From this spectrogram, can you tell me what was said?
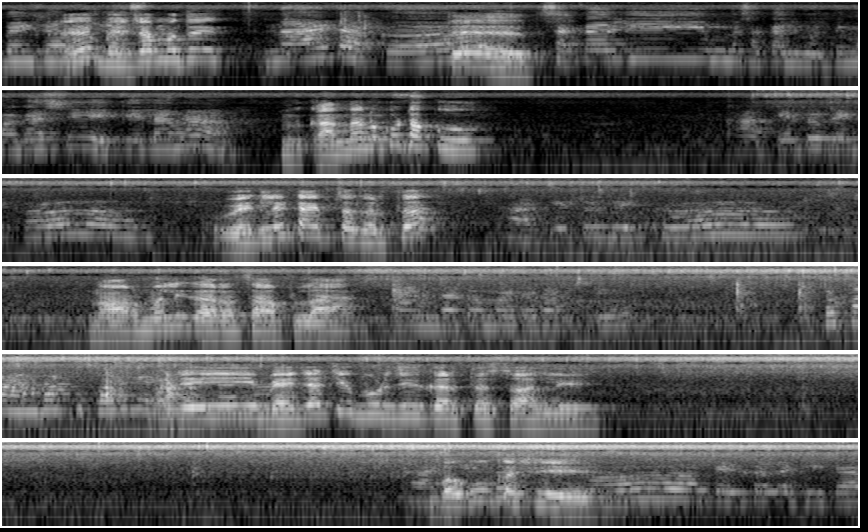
भेजा. ए भेजामध्ये? नाही टाकत. तेच. सकाळी सकाळी बोलते. मग अशी हे केला ना. कांदा नको टाकू. खाके तो देख वेगळे टाईपचा करतं? खाके तो देख नॉर्मली करायचा आपला. कांदा टोमॅटो टाकते. तो कांदा फुकट गेला म्हणजे ही भेजाची बुर्जी करतोस तू हल्ली. बघू कशी. आहे. केसं लगी का.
